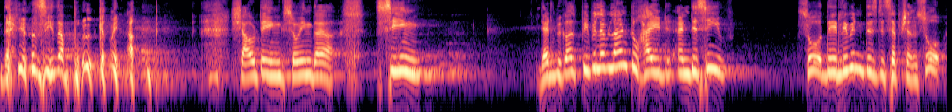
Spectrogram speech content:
then you see the bull coming out, shouting, showing the, seeing. That's because people have learned to hide and deceive. So they live in this deception. So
